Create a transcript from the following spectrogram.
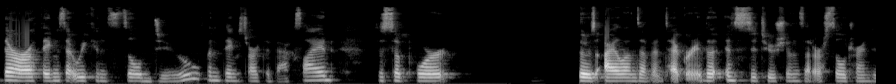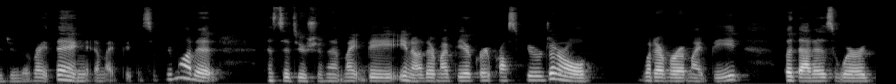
there are things that we can still do when things start to backslide to support those islands of integrity, the institutions that are still trying to do the right thing. It might be the Supreme Audit institution. It might be, you know, there might be a great prosecutor general, whatever it might be, but that is where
